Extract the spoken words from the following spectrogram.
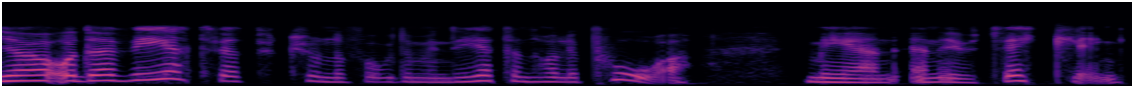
Ja, och där vet vi att Kronofogdemyndigheten håller på med en, en utveckling.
